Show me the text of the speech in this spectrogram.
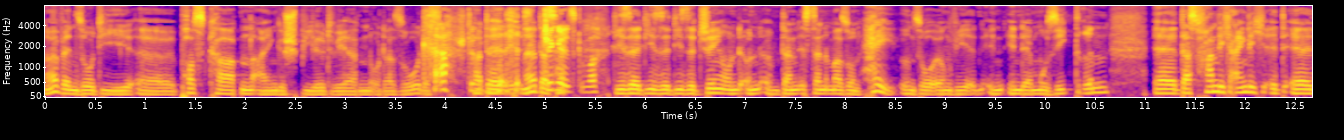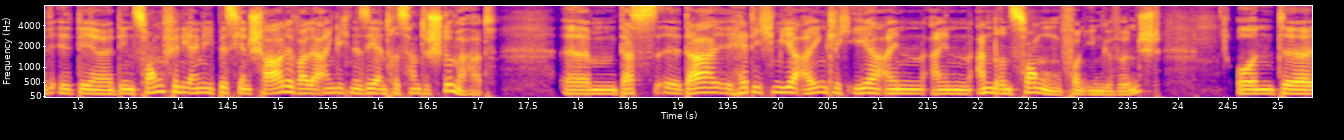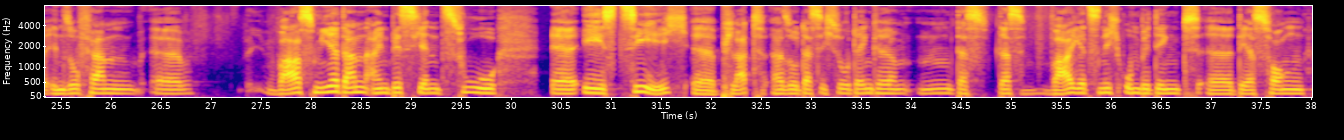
Ne, wenn so die äh, Postkarten eingespielt werden oder so. Das ja, stimmt. hatte, ne, das Jingles hat gemacht. Diese, diese, diese Jingle und, und, und dann ist dann immer so ein Hey und so irgendwie in, in, in der Musik drin. Äh, das fand ich eigentlich, äh, äh der, den Song finde ich eigentlich ein bisschen schade, weil er eigentlich eine sehr interessante Stimme hat. Ähm, das, äh, da hätte ich mir eigentlich eher einen, einen anderen Song von ihm gewünscht. Und äh, insofern äh, war es mir dann ein bisschen zu äh, ESC äh, platt, also dass ich so denke, mh, hm, das, das war jetzt nicht unbedingt äh, der Song,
